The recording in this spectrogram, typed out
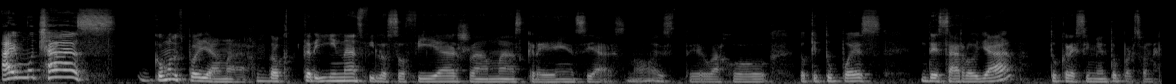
hay muchas ¿cómo les puedo llamar? Doctrinas, filosofías, ramas, creencias, ¿no? Este, bajo lo que tú puedes desarrollar tu crecimiento personal.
